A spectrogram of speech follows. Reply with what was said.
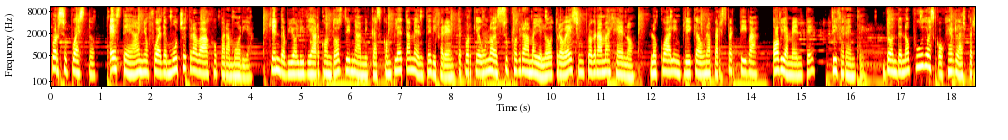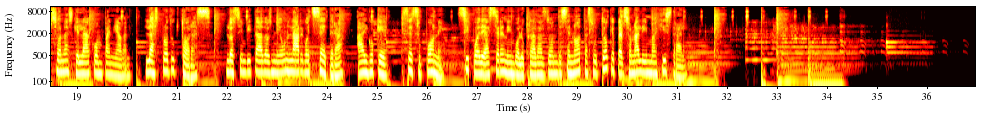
Por supuesto, este año fue de mucho trabajo para Moria, quien debió lidiar con dos dinámicas completamente diferentes porque uno es su programa y el otro es un programa ajeno, lo cual implica una perspectiva, obviamente, diferente, donde no pudo escoger las personas que la acompañaban, las productoras, los invitados ni un largo etcétera, algo que, se supone, sí puede hacer en Involucradas donde se nota su toque personal y magistral.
